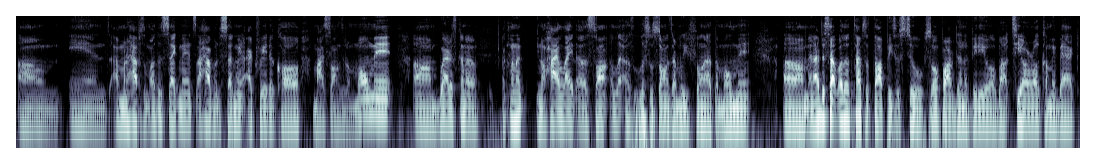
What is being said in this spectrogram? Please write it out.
Um, and I'm gonna have some other segments. I have a segment I created called "My Songs of the Moment," um, where I just kind of, I kind of, you know, highlight a song, a list of songs I'm really feeling at the moment. Um, and I just have other types of thought pieces too. So far, I've done a video about TRL coming back.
